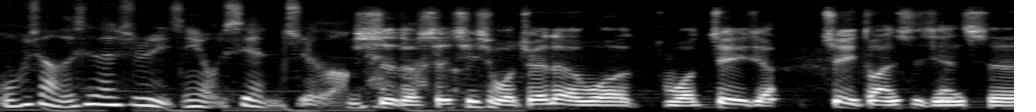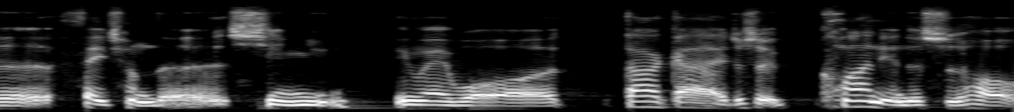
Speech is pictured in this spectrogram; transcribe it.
我不晓得现在是不是已经有限制了？是的，是。其实我觉得我我这一这一段时间是非常的幸运，因为我大概就是跨年的时候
